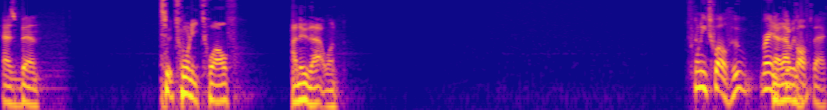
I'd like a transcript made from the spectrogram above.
has been. 2012. I knew that one. 2012. Who ran yeah, a kickoff was, back?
